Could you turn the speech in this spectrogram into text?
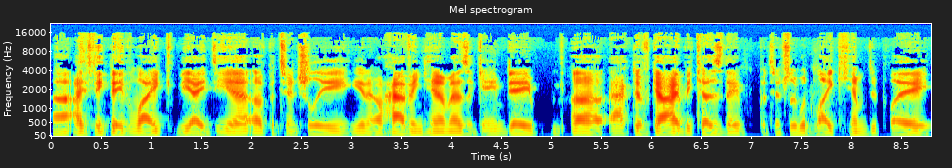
Uh, I think they like the idea of potentially, you know, having him as a game day uh, active guy because they potentially would like him to play,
